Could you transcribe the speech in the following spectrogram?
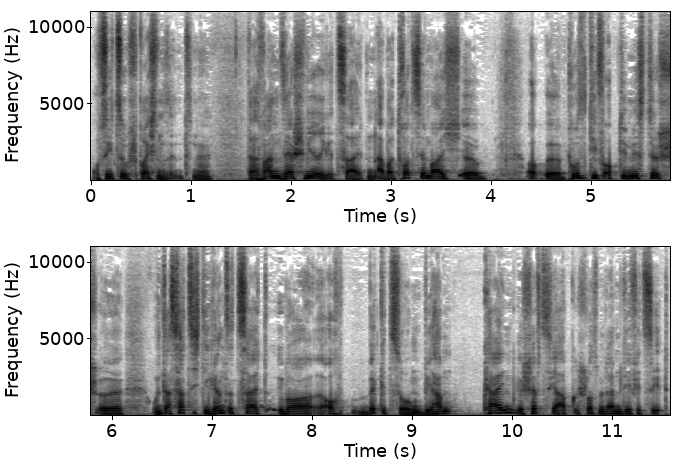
auf Sie zu sprechen sind. Ne. Das waren sehr schwierige Zeiten, aber trotzdem war ich äh, äh, positiv optimistisch äh, und das hat sich die ganze Zeit über auch weggezogen. Wir haben kein Geschäftsjahr abgeschlossen mit einem Defizit.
